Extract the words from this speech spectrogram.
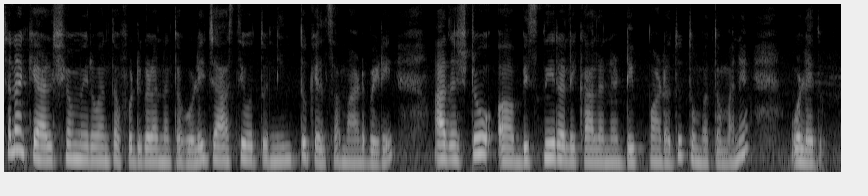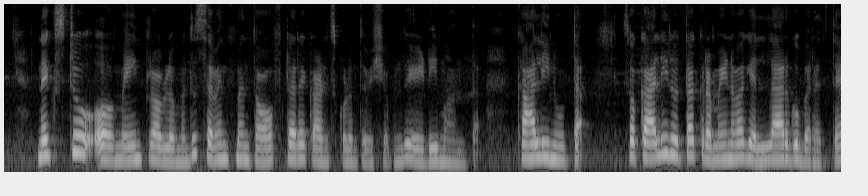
ಚೆನ್ನಾಗಿ ಕ್ಯಾಲ್ಶಿಯಂ ಇರುವಂಥ ಫುಡ್ಗಳನ್ನು ತಗೊಳ್ಳಿ. ಜಾಸ್ತಿ ಹೊತ್ತು ನಿಂತು ಕೆಲಸ ಮಾಡಬೇಡಿ. ಆದಷ್ಟು ಬಿಸಿನೀರಲ್ಲಿ ಕಾಲನ್ನು ಡಿಪ್ ಮಾಡೋದು ತುಂಬ ತುಂಬಾ ಒಳ್ಳೆಯದು ನೆಕ್ಸ್ಟು ಮೇಯ್ನ್ ಪ್ರಾಬ್ಲಮ್ ಬಂದು ಸೆವೆಂತ್ ಮಂತ್ ಆಫ್ಟರೇ ಕಾಣಿಸ್ಕೊಳ್ಳೋಂಥ ವಿಷಯ ಬಂದು ಎಡಿಮಾ ಅಂತ. ಖಾಲಿ ನೂತ ಸೊ ಖಾಲಿ ನೂತ ಕ್ರಮೇಣವಾಗಿ ಎಲ್ಲರಿಗೂ ಬರುತ್ತೆ.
